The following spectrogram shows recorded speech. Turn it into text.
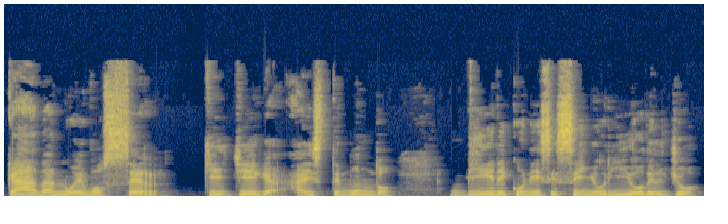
Cada nuevo ser que llega a este mundo viene con ese señorío del yo.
